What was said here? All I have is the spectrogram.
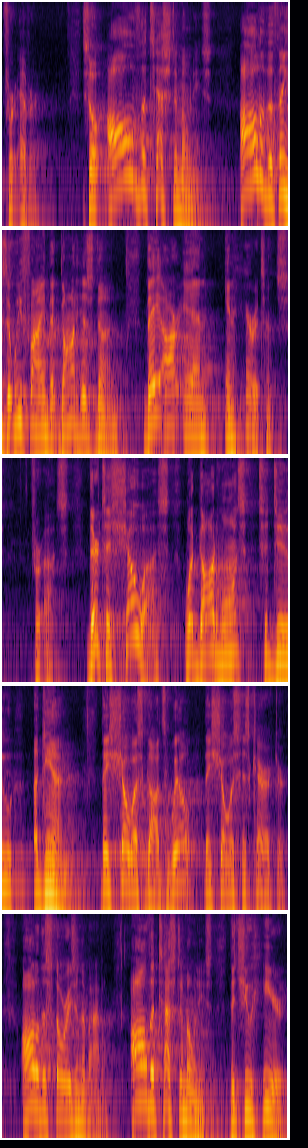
forever. So, all the testimonies, all of the things that we find that God has done, they are an inheritance for us. They're to show us what God wants to do again. They show us God's will, they show us his character. All of the stories in the Bible, all the testimonies that you hear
